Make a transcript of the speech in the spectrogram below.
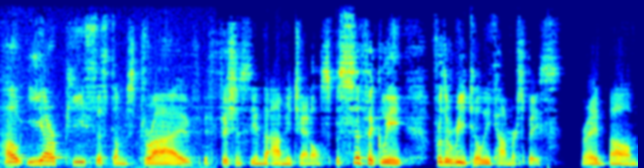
How ERP systems drive efficiency in the omni-channel, specifically for the retail e-commerce space, right? Um,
